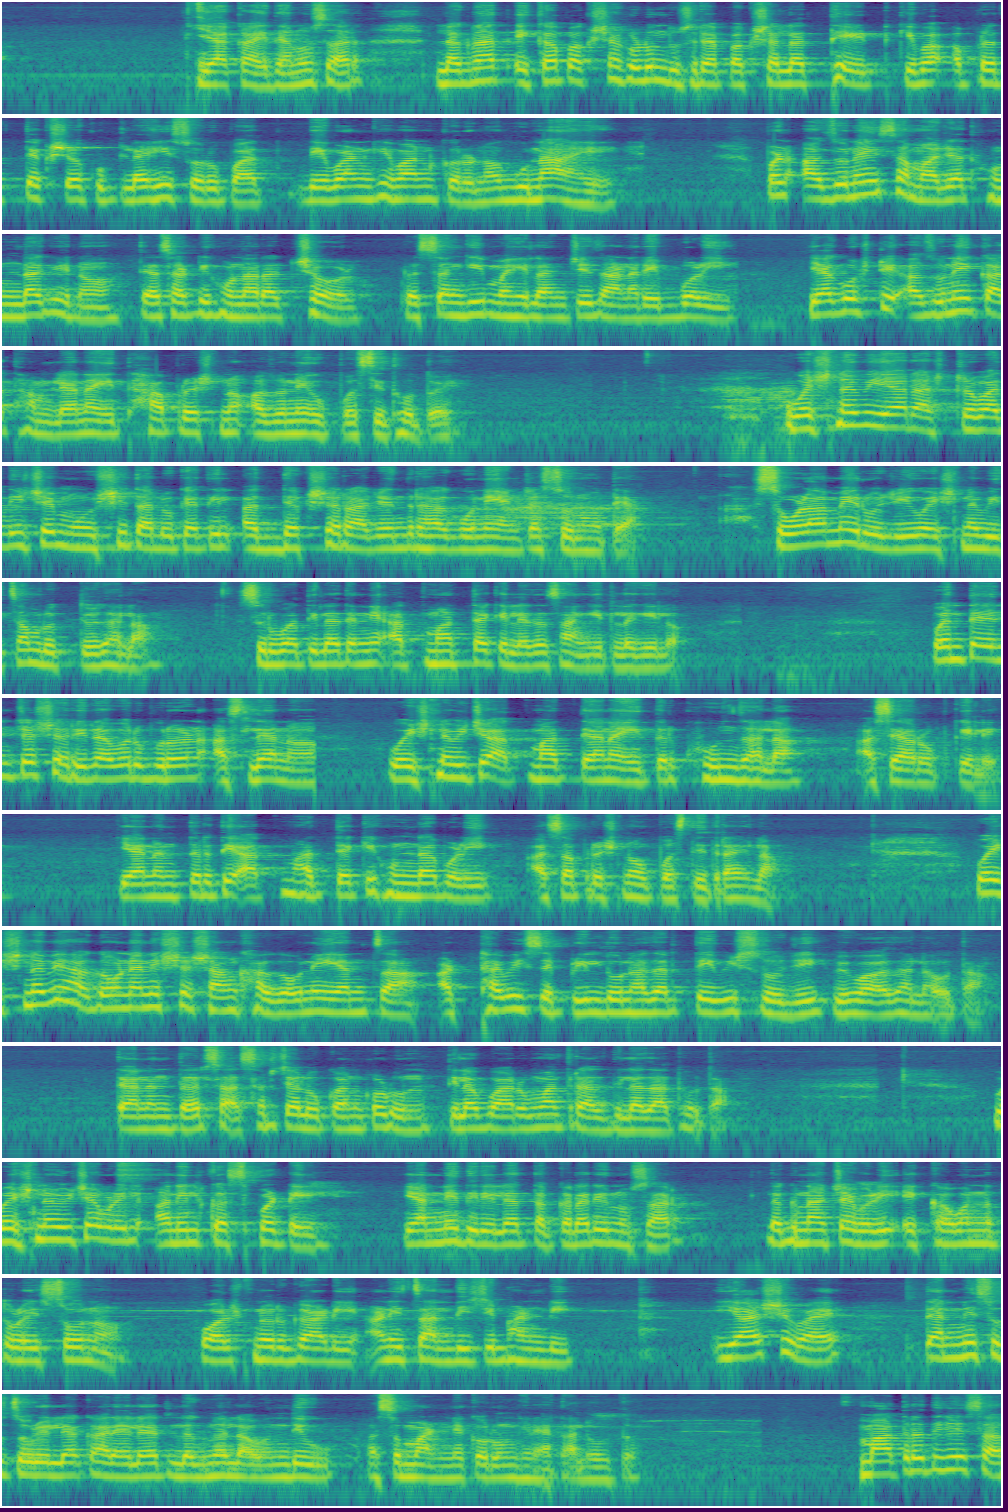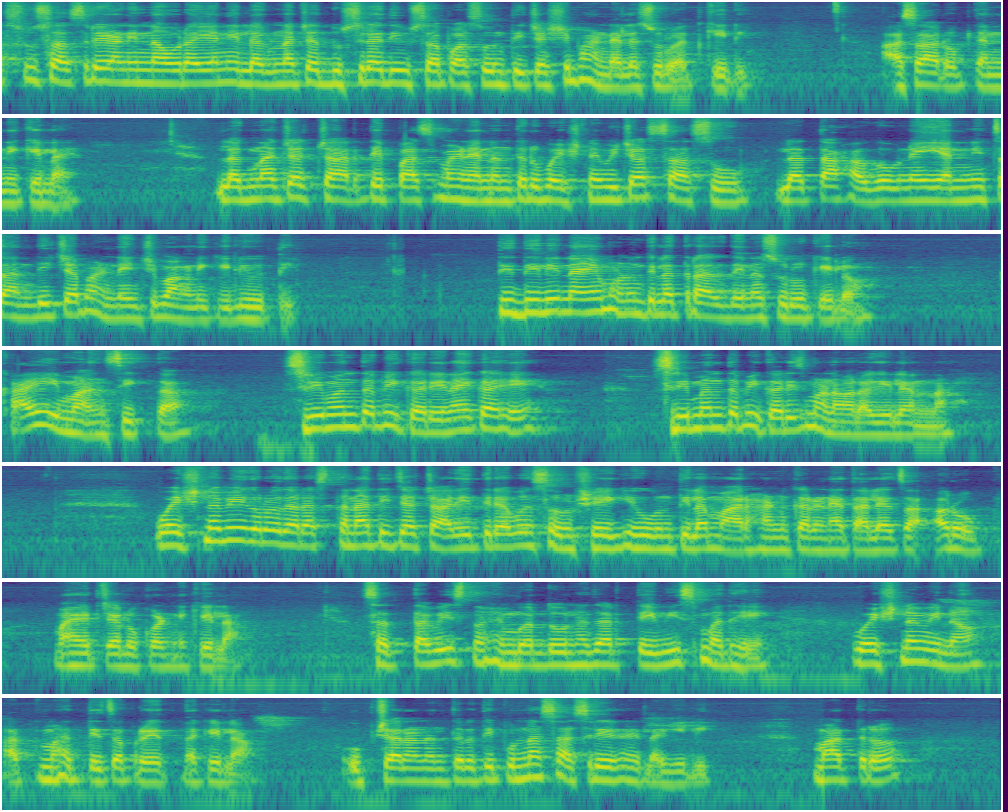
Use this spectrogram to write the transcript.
या कायद्यानुसार लग्नात एका पक्षाकडून दुसऱ्या पक्षाला थेट किंवा अप्रत्यक्ष कुठल्याही स्वरूपात देवाणघेवाण करणं गुन्हा आहे. पण अजूनही समाजात हुंडा घेणं त्यासाठी होणारा छळ प्रसंगी महिलांचे जाणारे बळी या गोष्टी अजूनही का थांबल्या नाहीत हा प्रश्न अजूनही उपस्थित होतोय. वैष्णवी या राष्ट्रवादीचे मुळशी तालुक्यातील अध्यक्ष राजेंद्र हगोने यांच्या सून होत्या. सोळा मे रोजी वैष्णवीचा मृत्यू झाला. सुरुवातीला त्यांनी आत्महत्या केल्याचं सांगितलं गेलं. पण त्यांच्या शरीरावर व्रण असल्यानं वैष्णवीची आत्महत्या नाही तर खून झाला असे आरोप केले. यानंतर ती आत्महत्या की हुंडाबळी असा प्रश्न उपस्थित राहिला. वैष्णवी हगवणे आणि शशांक हगवणे यांचा अठ्ठावीस एप्रिल दोन हजार तेवीस रोजी विवाह झाला होता. त्यानंतर सासरच्या लोकांकडून तिला वारंवार त्रास दिला जात होता. वैष्णवीच्या वडील अनिल कसपटे यांनी दिलेल्या तक्रारीनुसार लग्नाच्या वेळी एकावन्न तोळे सोनं फॉर्च्युनर गाडी आणि चांदीची भांडी याशिवाय त्यांनी सुचवलेल्या कार्यालयात लग्न लावून देऊ असं मान्य करून घेण्यात आलं होतं. मात्र तिचे सासू सासरे आणि नवरा यांनी लग्नाच्या दुसऱ्या दिवसापासून तिच्याशी भांडायला सुरुवात केली. असा आरोप त्यांनी केला आहे लग्नाच्या चार ते पाच महिन्यानंतर वैष्णवीच्या सासू लता हगवणे यांनी चांदीच्या भांड्यांची मागणी केली होती. ती दिली नाही म्हणून तिला त्रास देणं सुरू केलं. काय ही मानसिकता? श्रीमंत भिकारी नाही का हे? श्रीमंत भिकारीच म्हणावं लागेल यांना. वैष्णवी गरोदर असताना तिच्या चारित्र्यावर संशय घेऊन तिला मारहाण करण्यात आल्याचा आरोप माहेरच्या लोकांनी केला. सत्तावीस नोव्हेंबर दोन हजार तेवीसमध्ये वैष्णवीनं आत्महत्येचा प्रयत्न केला. उपचारानंतर ती पुन्हा सासरी राहायला गेली. मात्र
